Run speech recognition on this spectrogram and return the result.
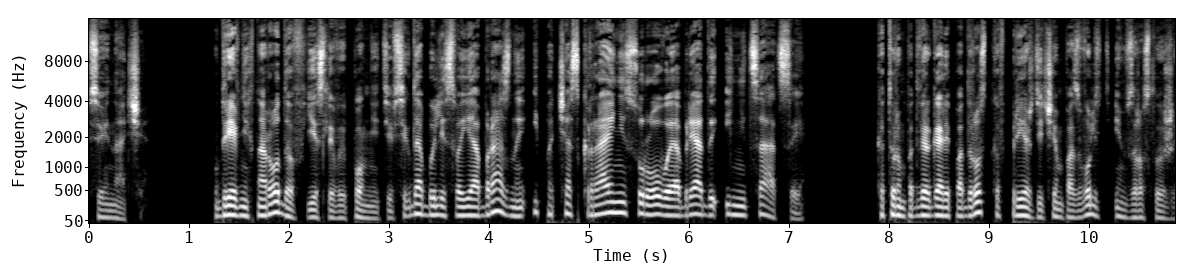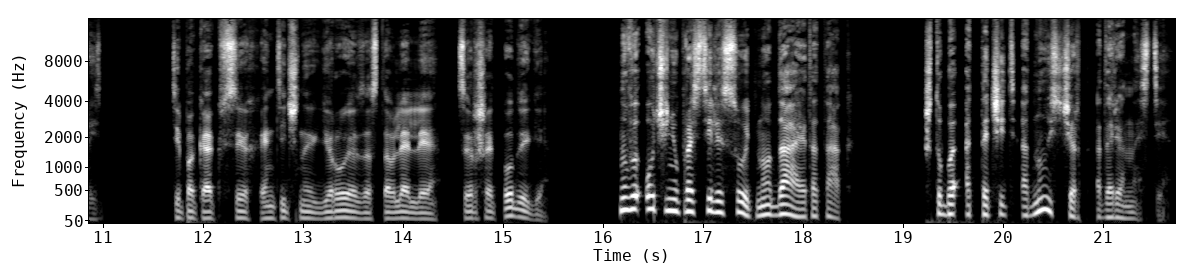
все иначе. У древних народов, если вы помните, всегда были своеобразные и подчас крайне суровые обряды инициации, которым подвергали подростков, прежде чем позволить им взрослую жизнь. Типа как всех античных героев заставляли совершать подвиги? Ну, вы очень упростили суть, но да, это так. Чтобы отточить одну из черт одаренности,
